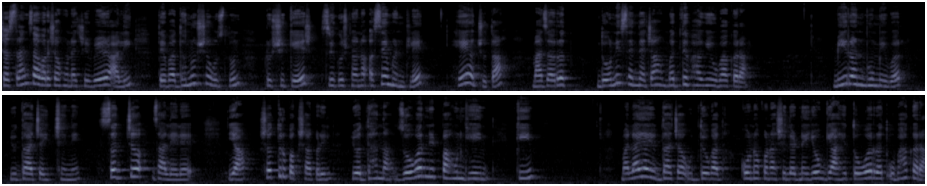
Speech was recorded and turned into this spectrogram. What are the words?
शस्त्रांचा वर्षा होण्याची वेळ आली तेव्हा धनुष्य उचलून ऋषिकेश श्रीकृष्णानं असे म्हटले हे अच्युता माझा रथ दोन्ही सैन्याच्या मध्यभागी उभा करा. मी रणभूमीवर युद्धाच्या इच्छेने सज्ज झालेल्या या शत्रुपक्षाकडील योद्ध्यांना जोवर नीट पाहून घेईन की मला या युद्धाच्या उद्योगात कोणाकोणाशी लढणे योग्य आहे तोवर रथ उभा करा.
